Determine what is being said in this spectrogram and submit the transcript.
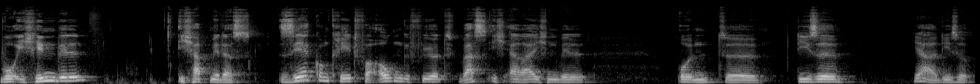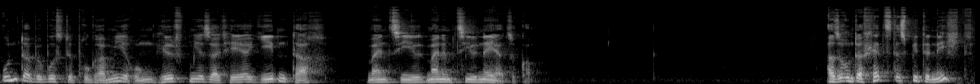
wo ich hin will, ich habe mir das sehr konkret vor Augen geführt, was ich erreichen will, und äh, diese, ja, diese unterbewusste Programmierung hilft mir seither jeden Tag mein Ziel, meinem Ziel näher zu kommen. Also unterschätzt es bitte nicht.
